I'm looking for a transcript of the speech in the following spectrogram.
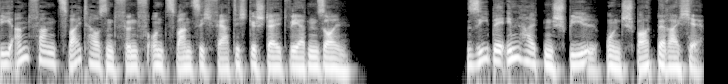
die Anfang 2025 fertiggestellt werden sollen. Sie beinhalten Spiel- und Sportbereiche.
